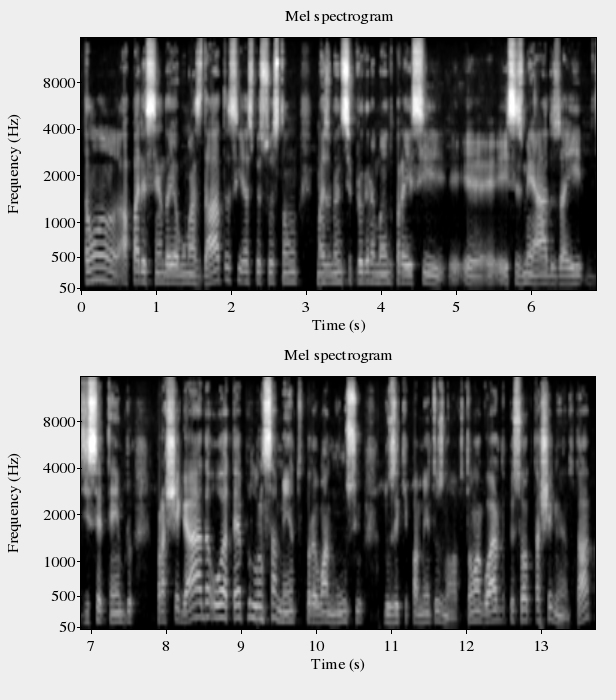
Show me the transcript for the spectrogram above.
estão aparecendo aí algumas datas e as pessoas estão mais ou menos se programando para esse, esses meados aí de setembro para a chegada ou até para o lançamento, para o anúncio dos equipamentos novos. Então, aguardo o pessoal que está chegando, tá?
